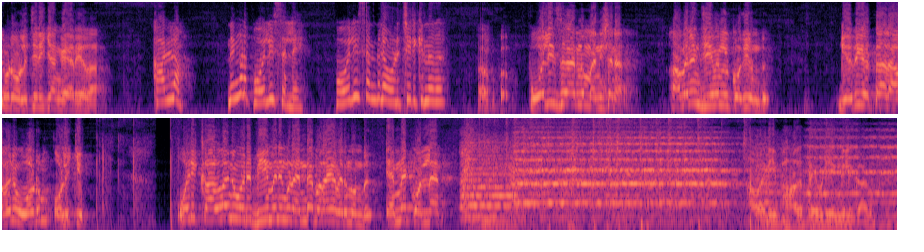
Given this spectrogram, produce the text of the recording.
ഇവിടെ ഒളിച്ചിരിക്കാൻ കയറിയതാ. കള്ളം. നിങ്ങൾ പോലീസ് അല്ലേ പോലീസ് എന്തിനാ ഒളിച്ചിരിക്കുന്നത്? പോലീസുകാരനും മനുഷ്യനാ. അവനും ജീവനിൽ കൊതിയുണ്ട്. ഗതി കെട്ടാൽ അവനും ഓടും ഒളിക്കും. ഒരു കള്ളനും ഒരു ഭീമനും കൂടെ എന്റെ പറയാൻ വരുന്നുണ്ട്. എന്നെ കൊല്ലാൻ. അവൻ ഈ ഭാഗത്ത് എവിടെയെങ്കിലും കാണും.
